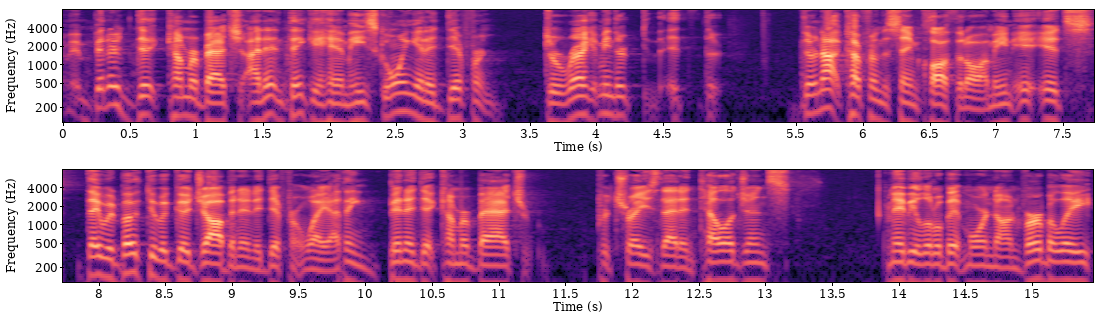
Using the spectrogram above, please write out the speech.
I mean, Benedict Cumberbatch. I didn't think of him. He's going in a different direct. I mean, they're they're, they're not cut from the same cloth at all. I mean, it, it's they would both do a good job, but in a different way. I think Benedict Cumberbatch portrays that intelligence maybe a little bit more non-verbally,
